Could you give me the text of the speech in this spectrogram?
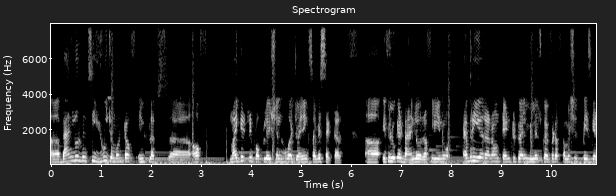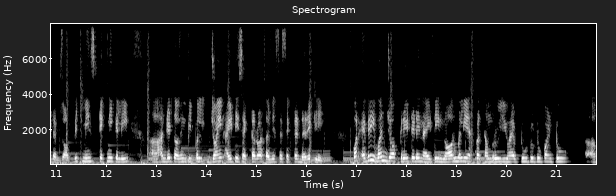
uh, bangalore will see huge amount of influx uh, of migratory population who are joining service sector uh, if you look at Bangalore, roughly, you know, every year around 10 to 12 million square feet of commercial space get absorbed, which means technically uh, 100,000 people join IT sector or services sector directly. For every one job created in IT, normally as per thumb rule, you have 2 to 2.2 uh,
